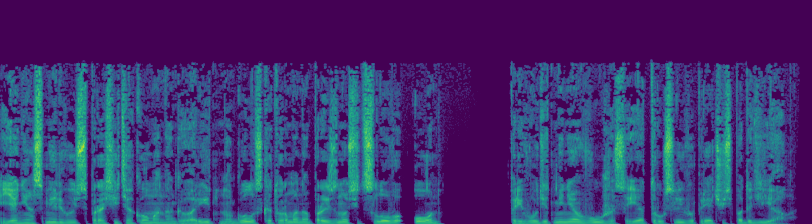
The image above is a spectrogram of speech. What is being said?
Я не осмеливаюсь спросить, о ком она говорит, но голос, которым она произносит слово «он», приводит меня в ужас, и я трусливо прячусь под одеяло.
